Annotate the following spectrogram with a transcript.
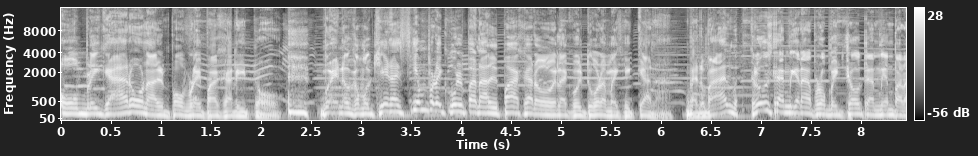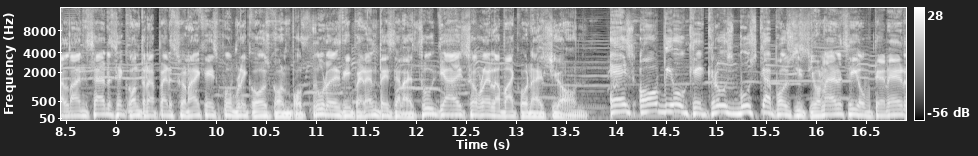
obligaron al pobre pajarito. Bueno, como quiera, siempre culpan al pájaro en la cultura mexicana, ¿verdad? Cruz también aprovechó también para lanzarse contra personajes públicos con posturas diferentes a las suyas sobre la vacunación. Es obvio que Cruz busca posicionarse y obtener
